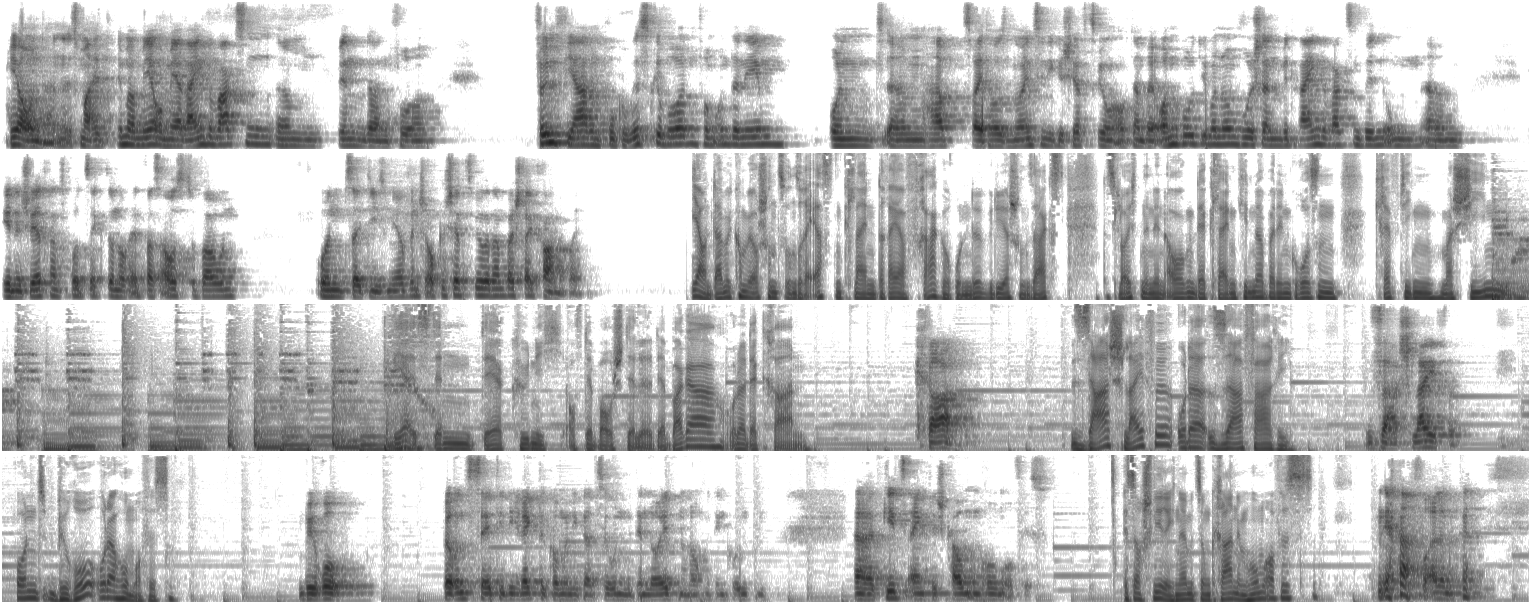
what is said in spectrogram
Ja, und dann ist man halt immer mehr und mehr reingewachsen. Ähm, bin dann vor fünf Jahren Prokurist geworden vom Unternehmen und ähm, habe 2019 die Geschäftsführung auch dann bei Onroad übernommen, wo ich dann mit reingewachsen bin, um ähm, hier den Schwertransportsektor noch etwas auszubauen. Und seit diesem Jahr bin ich auch Geschäftsführer dann bei Steigkranarbeiten. Ja, und damit kommen wir auch schon zu unserer ersten kleinen Dreier-Fragerunde. Wie du ja schon sagst, das Leuchten in den Augen der kleinen Kinder bei den großen, kräftigen Maschinen. Wer ist denn der König auf der Baustelle? Der Bagger oder der Kran? Kran. Saarschleife oder Safari? Saarschleife. Und Büro oder Homeoffice? Büro. Bei uns zählt die direkte Kommunikation mit den Leuten und auch mit den Kunden. Äh, Geht es eigentlich kaum um Homeoffice. Ist auch schwierig, ne? Mit so einem Kran im Homeoffice. Ja, vor allem.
